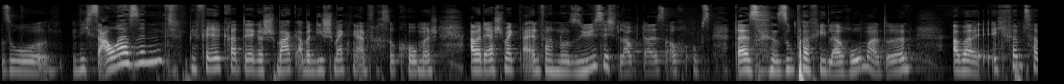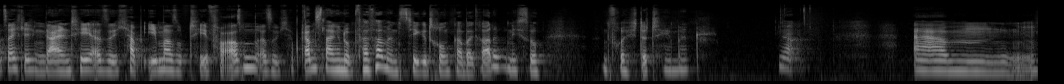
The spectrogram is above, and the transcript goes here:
so nicht sauer sind. Mir fehlt gerade der Geschmack, aber die schmecken einfach so komisch. Aber der schmeckt einfach nur süß. Ich glaube, da ist auch, ups, da ist super viel Aroma drin. Aber ich finde es tatsächlich einen geilen Tee. Also ich habe eh mal so Teephasen. Also ich habe ganz lange nur Pfefferminztee getrunken, aber gerade bin ich so ein Früchtetee-Mensch. Ja. Ähm,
